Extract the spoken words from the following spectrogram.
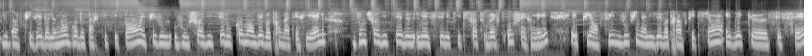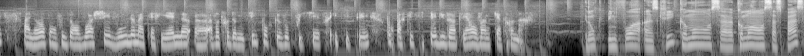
Vous inscrivez le nombre de participants et puis vous, vous choisissez, vous commandez votre matériel. Vous choisissez de laisser l'équipe soit ouverte ou fermée. Et puis ensuite vous finalisez votre inscription et dès que c'est fait, alors on vous envoie chez vous le matériel euh, à votre domicile pour que vous puissiez être équipé pour participer du 21 au 24 mars. Et donc, une fois inscrit, comment ça, comment ça se passe?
